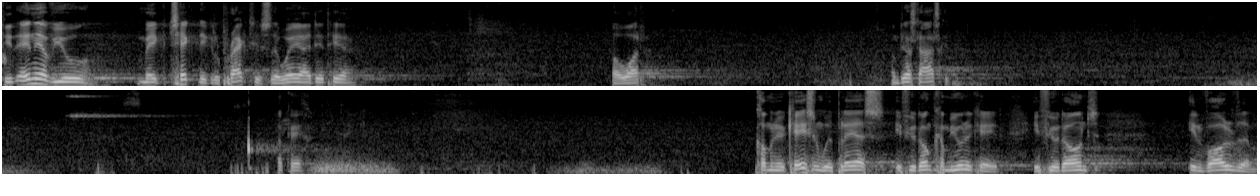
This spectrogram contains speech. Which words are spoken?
Did any of you make technical practice the way I did here? Or what? I'm just asking. Okay. Communication with players, if you don't communicate, if you don't involve them,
